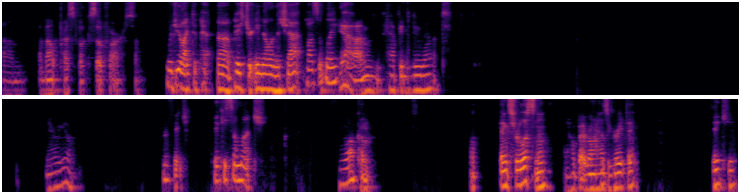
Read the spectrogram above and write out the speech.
um, about Pressbook so far. So Would you like to pa- uh, paste your email in the chat possibly? yeah, I'm happy to do that. There we go. Perfect. Thank you so much. You're welcome. Well, thanks for listening. I hope everyone has a great day. Thank you.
